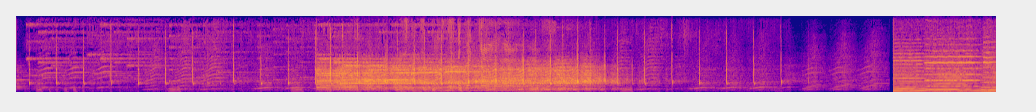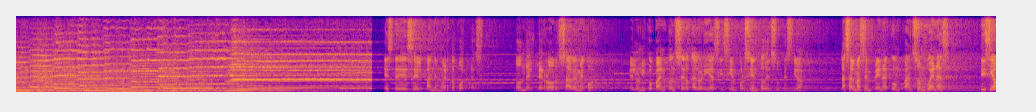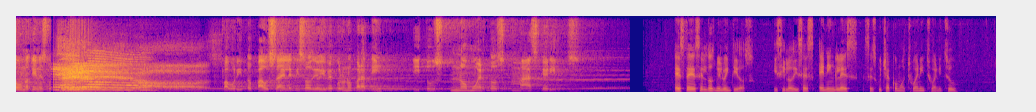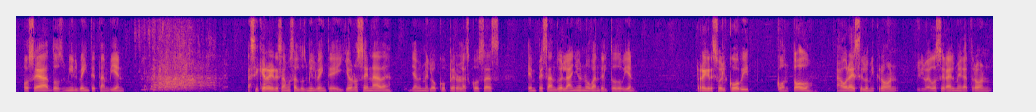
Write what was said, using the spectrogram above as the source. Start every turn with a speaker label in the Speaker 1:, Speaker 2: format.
Speaker 1: Este sabe mejor. El único pan con cero calorías y 100% de su gestión. Las almas en pena con pan son buenas y si aún no tienes tu favorito, pausa el episodio y ve por uno para ti y tus no muertos más queridos.
Speaker 2: Este es el 2022 y si lo dices en inglés se escucha como 2022, o sea 2020 también. Así que regresamos al 2020 y yo no sé nada, llámenme loco, pero las cosas empezando el año no van del todo bien. Regresó el COVID con todo. Ahora es el Omicron y luego será el Megatron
